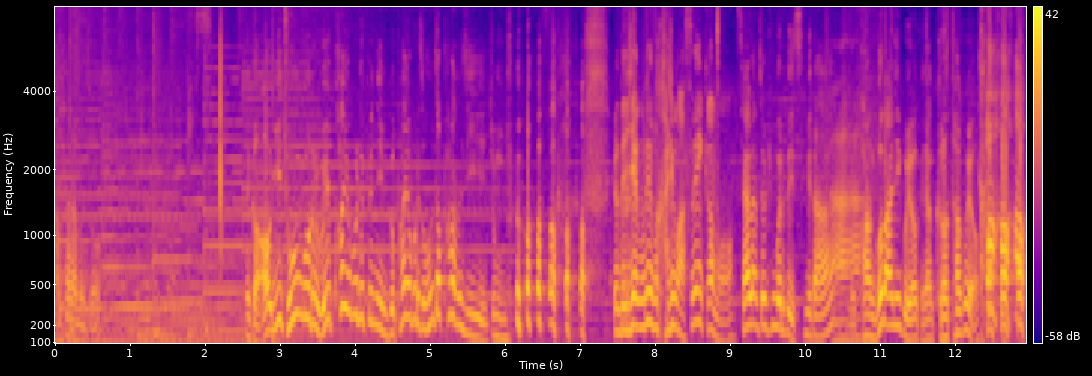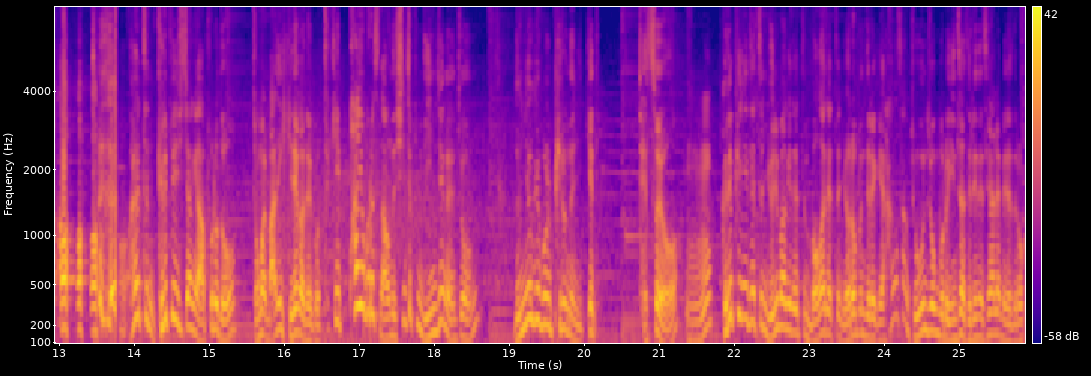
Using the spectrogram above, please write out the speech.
감탄하면서. 그러니까 아, 이 좋은 거를 왜 파이어볼 대표님 그 파이어볼에서 혼자 팔았는지 좀 그래도 이제 우리도 가지고 왔으니까 뭐. 새알람 쇼핑몰에도 있습니다. 아. 뭐 광고는 아니고요. 그냥 그렇다고요. 어, 하여튼 그래핀 시장이 앞으로도 정말 많이 기대가 되고 특히 파이어볼에서 나오는 신제품 닌제는 좀 눈여겨볼 필요는 있게 됐어요. 음. 그래핀이 됐든 유리막이 됐든 뭐가 됐든 여러분들에게 항상 좋은 정보로 인사드리는 새알람이 되도록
